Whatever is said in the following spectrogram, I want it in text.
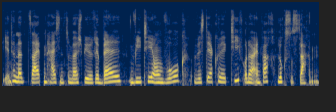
Die Internetseiten heißen zum Beispiel Rebelle, Vité en Vogue, Vestiaire Kollektiv oder einfach Luxussachen.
